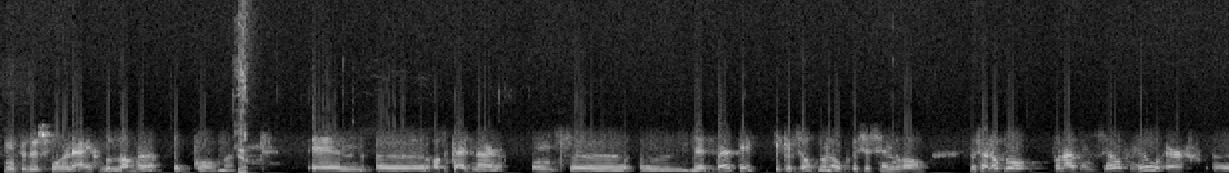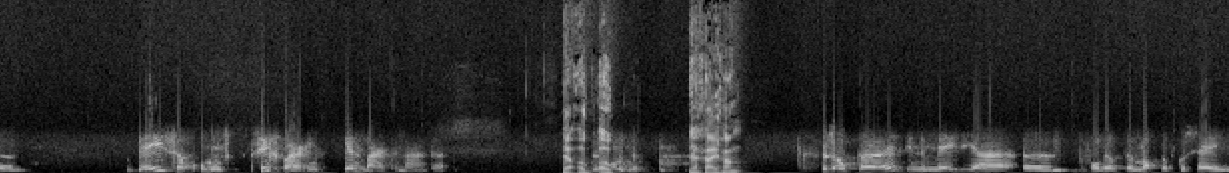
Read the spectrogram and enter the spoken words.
moeten dus voor hun eigen belangen opkomen. Ja. En uh, als ik kijk naar ons uh, netwerk, ik, ik heb zelf dan ook Usher-syndroom. We zijn ook wel vanuit onszelf heel erg bezig om ons zichtbaar en kenbaar te maken. Ja, ook... Dus ook... Ja, ga je gang. Dus ook uh, in de media, uh, bijvoorbeeld uh, Magda Cossé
